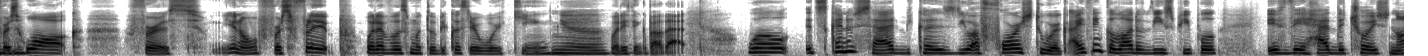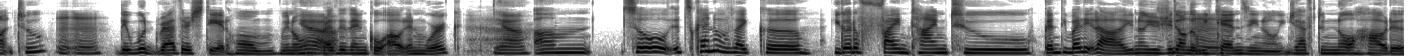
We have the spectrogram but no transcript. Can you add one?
first walk, first, you know, first flip, whatever tu because they're working. Yeah. What do you think about that? Well, it's kind of sad because you are forced to work. I think a lot of these people, if they had the choice not to, they would rather stay at home, you know, Yeah. rather than go out and work. Yeah. Um, so it's kind of like uh, you got to find time to ganti balik lah. You know, usually on the weekends, you know, you have to know how to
